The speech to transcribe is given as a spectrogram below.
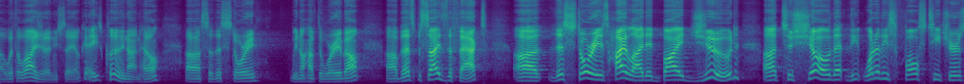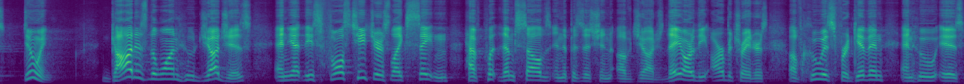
uh, with Elijah. And you say, okay, he's clearly not in hell. Uh, so this story we don't have to worry about. Uh, but that's besides the fact. Uh, this story is highlighted by Jude to show that the, what are these false teachers doing? God is the one who judges, and yet these false teachers like Satan have put themselves in the position of judge. They are the arbitrators of who is forgiven and who is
